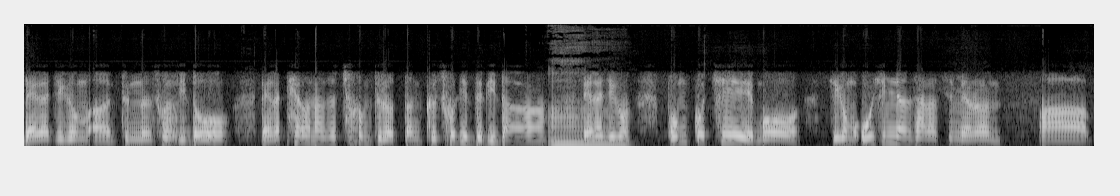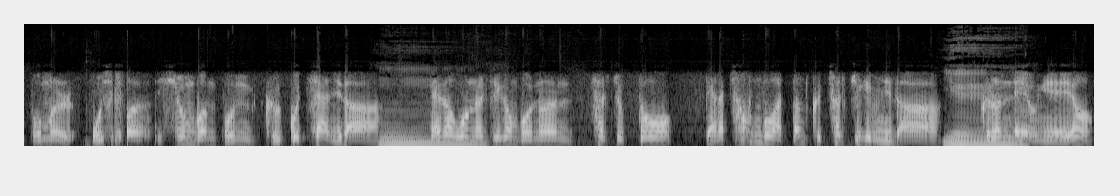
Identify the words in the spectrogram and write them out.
내가 지금, 어, 듣는 소리도 내가 태어나서 처음 들었던 그 소리들이다. 아. 내가 지금 봄꽃이 뭐, 지금 50년 살았으면은, 아, 봄을 50번, 쉬운 번 본 그 꽃이 아니라, 음. 내가 오늘 지금 보는 철쭉도 내가 처음 보았던 그 철쭉입니다. 예. 그런 내용이에요.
